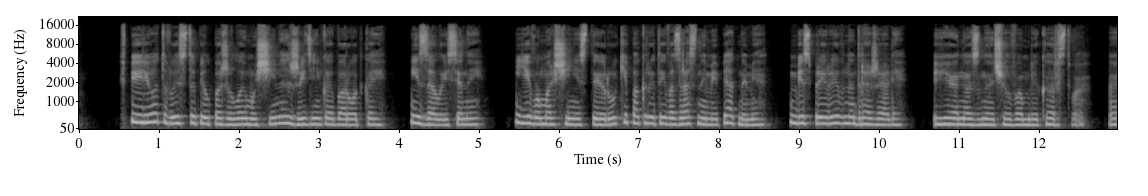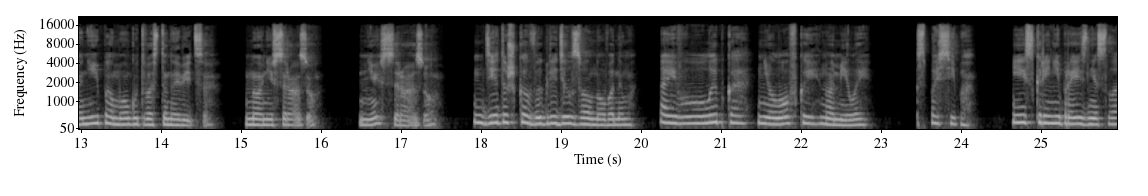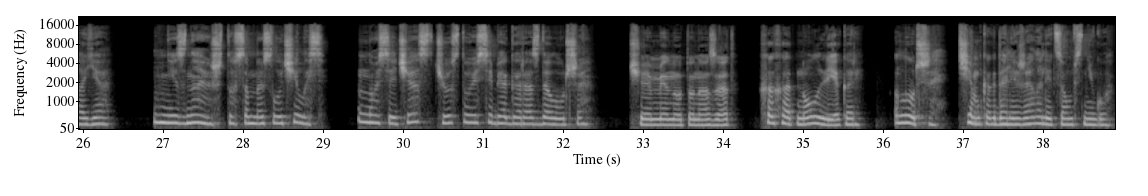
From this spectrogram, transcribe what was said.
Вперед выступил пожилой мужчина с жиденькой бородкой и залысиной. Его морщинистые руки, покрытые возрастными пятнами, беспрерывно дрожали. «Я назначил вам лекарства. Они помогут восстановиться. Но не сразу. Не сразу». Дедушка выглядел взволнованным, а его улыбка неловкой, но милой. «Спасибо», — искренне произнесла я. «Не знаю, что со мной случилось, но сейчас чувствую себя гораздо лучше». «Чем минуту назад?» Хохотнул лекарь. Лучше, чем когда лежала лицом в снегу.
